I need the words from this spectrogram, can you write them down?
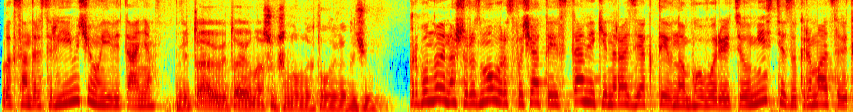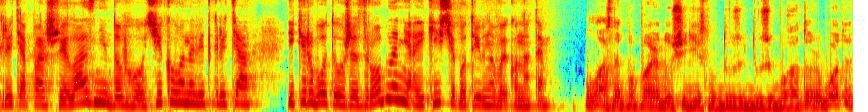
Олександре Сергійовичу, мої вітання. Вітаю, вітаю наших шановних телеглядачів. Пропоную нашу розмову розпочати із тем, які наразі активно обговорюються у місті. Зокрема, це відкриття першої лазні, довгоочікуване відкриття. Які роботи вже зроблені, а які ще потрібно виконати. Власне, попереду ще дійсно дуже дуже багато роботи,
